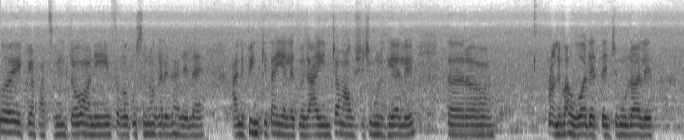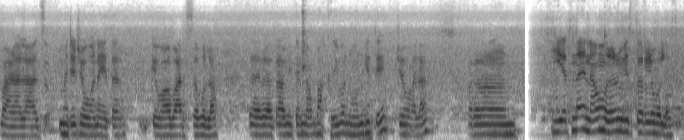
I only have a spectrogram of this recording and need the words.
एकला पाच मिनटं आणि सगळं पुसून वगैरे झालेलं आहे. आणि पिंकी ताई आहेत म्हणजे आईंच्या मावशीची मुलगी आले. तर आणि भाऊ आलेत त्यांची मुलं आलेत. बाळाला आज म्हणजे जेवण आहे तर किंवा बारसं बोला. तर आता आम्ही त्यांना भाकरी बनवून घेते जेवायला. कारण येत नाही ना म्हणून विसरलं बोलायचं.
